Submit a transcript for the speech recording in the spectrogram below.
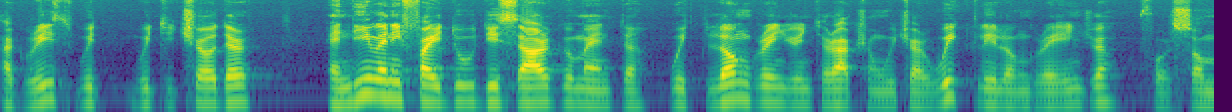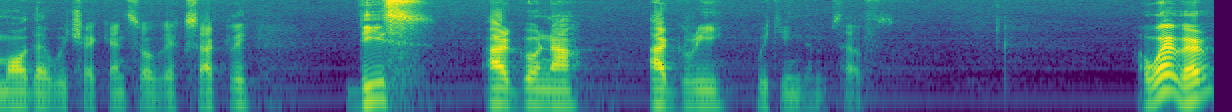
agrees with, with each other. And even if I do this argument uh, with long-range interaction, which are weakly long-range for some model which I can solve exactly, these are gonna agree within themselves. However,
